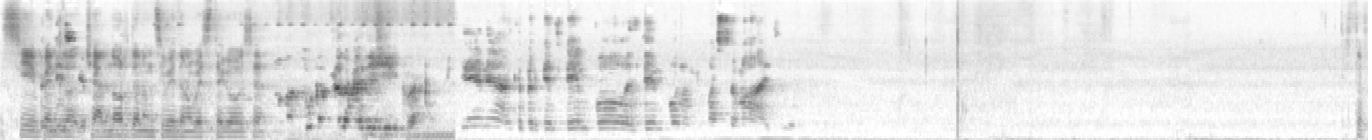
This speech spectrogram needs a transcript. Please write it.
Sì, penso, cioè al nord non si vedono queste cose. 1,25. Viene anche perché il tempo, il tempo non mi passa mai. Che sto-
